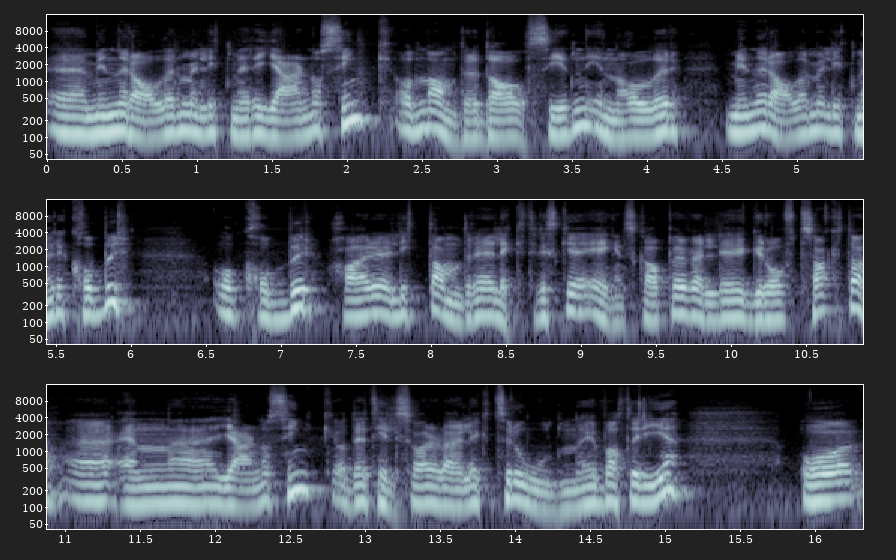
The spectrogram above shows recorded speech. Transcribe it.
eh, mineraler med litt mer jern og sink, og den andre dalsiden inneholder mineraler med litt mer kobber. Og kobber har litt andre elektriske egenskaper, veldig grovt sagt, da, eh, enn eh, jern og sink. og Det tilsvarer da elektrodene i batteriet. Og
